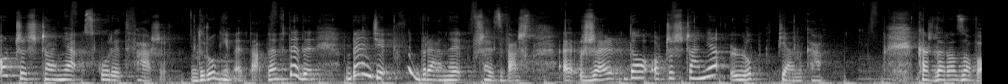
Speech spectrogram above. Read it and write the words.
oczyszczania skóry twarzy. Drugim etapem wtedy będzie wybrany przez Was e, żel do oczyszczania lub pianka. Każdorazowo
